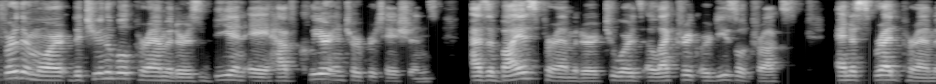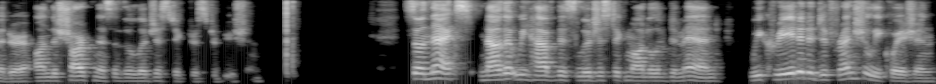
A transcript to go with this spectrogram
furthermore, the tunable parameters B and A have clear interpretations as a bias parameter towards electric or diesel trucks and a spread parameter on the sharpness of the logistic distribution. So next, now that we have this logistic model of demand, we created a differential equation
